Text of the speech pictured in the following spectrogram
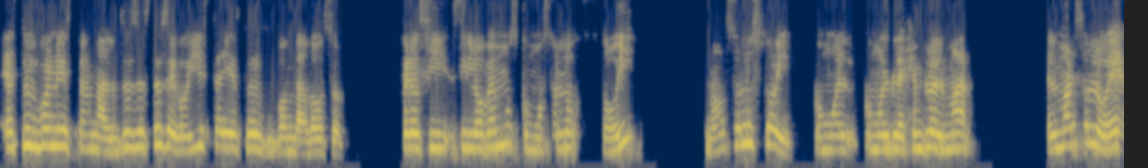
esto es bueno y esto es malo, entonces esto es egoísta y esto es bondadoso. Pero si, si lo vemos como solo soy, ¿no? Solo soy, como el, como el ejemplo del mar. El mar solo es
